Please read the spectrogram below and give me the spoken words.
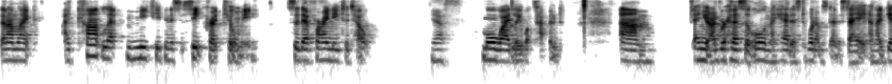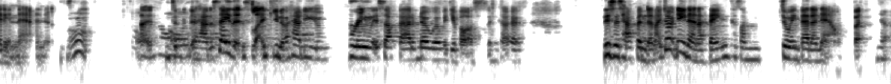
that I'm like, I can't let me keeping this a secret kill me. So therefore, I need to tell. Yes. More widely what's happened. Um, and you know, I'd rehearse it all in my head as to what I was going to say, and I'd get in there, and oh, I no. don't know how to say this. Like, you know, how do you bring this up out of nowhere with your boss and go, "This has happened, and I don't need anything because I'm doing better now." But yeah,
